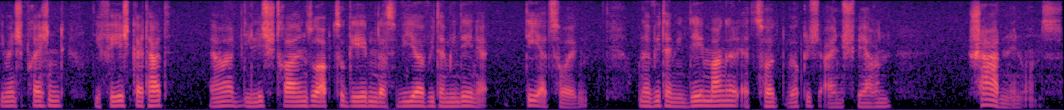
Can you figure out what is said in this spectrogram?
dementsprechend die Fähigkeit hat, ja, die Lichtstrahlen so abzugeben, dass wir Vitamin D, D erzeugen. Und der Vitamin D-Mangel erzeugt wirklich einen schweren Schaden in uns.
